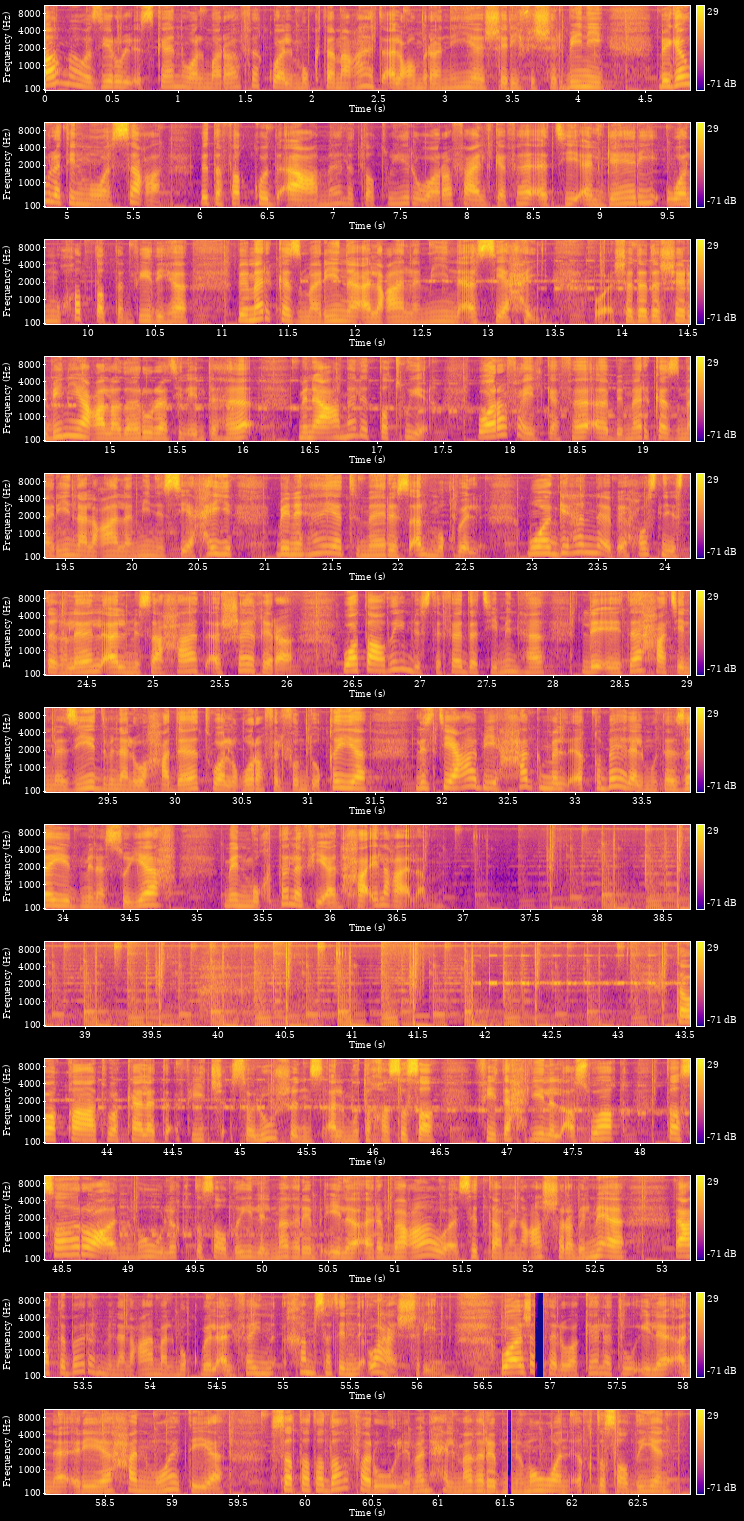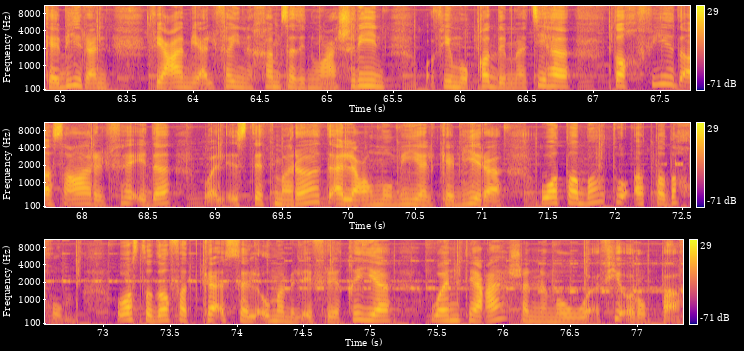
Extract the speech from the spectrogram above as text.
قام وزير الإسكان والمرافق والمجتمعات العمرانية شريف الشربيني بجولة موسعة لتفقد أعمال التطوير ورفع الكفاءة الجاري والمخطط تنفيذها بمركز مارينا العالمين السياحي. وشدد الشربيني على ضرورة الانتهاء من أعمال التطوير ورفع الكفاءة بمركز مارينا العالمين السياحي بنهاية مارس المقبل موجها بحسن استغلال المساحات الشاغرة وتعظيم الاستفادة منها لإتاحة المزيد من الوحدات الوحدات والغرف الفندقية لاستيعاب حجم الإقبال المتزايد من السياح من مختلف أنحاء العالم. توقعت وكالة فيتش سولوشنز المتخصصة في تحليل الأسواق تسارع النمو الاقتصادي للمغرب إلى 4.6% اعتبارا من العام المقبل 2025 وأشارت الوكالة إلى أن رياحا مواتية ستتضافر لمنح المغرب نموا اقتصاديا كبيرا في عام 2025 وفي مقدمتها تخفيض أسعار الفائدة والاستثمارات العمومية الكبيرة وتباطؤ التضخم واستضافت كأس الأمم الإفريقية وانتعاش النمو في أوروبا.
